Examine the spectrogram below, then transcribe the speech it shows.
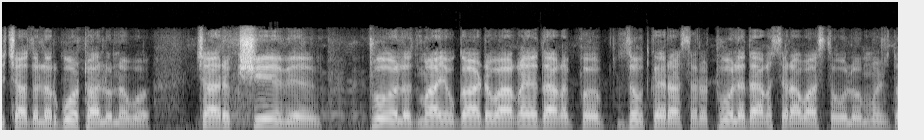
د چا د لرګو ټالونه وه چا رکشې وې ټوله زما یو ګاډی و هغه یې د هغه په ضبط کړی را سره ټوله د هغسې راواستولو موږ د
